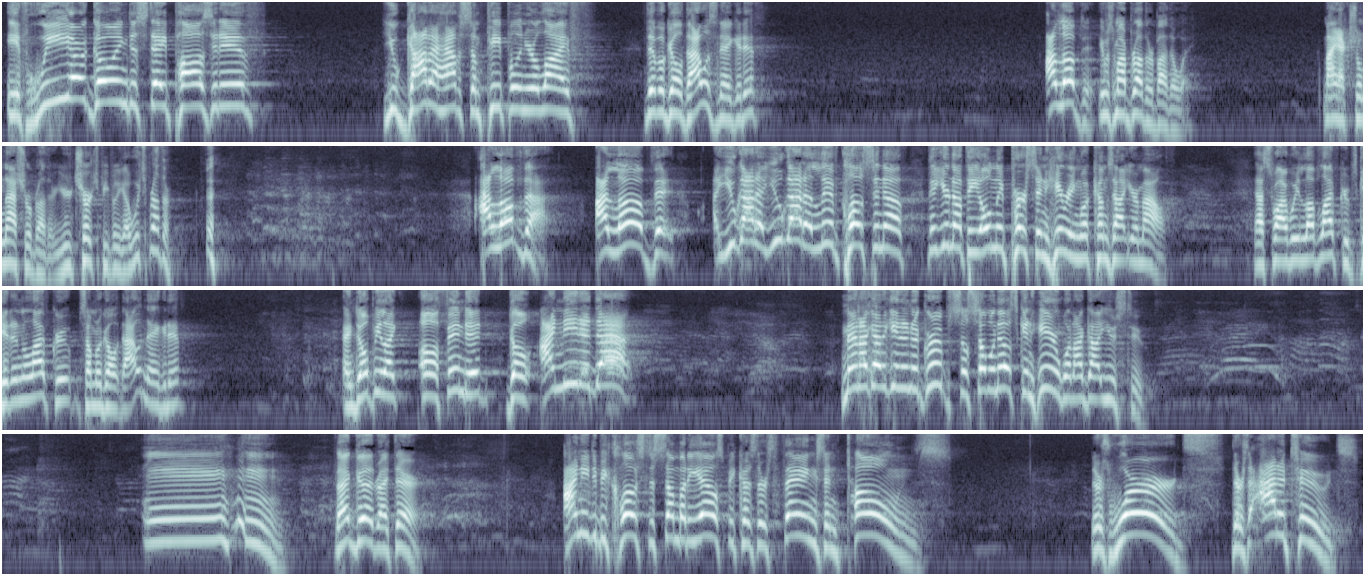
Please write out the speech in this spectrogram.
If we are going to stay positive, you got to have some people in your life that will go, that was negative. I loved it. It was my brother, by the way. My actual natural brother. Your church people, you go, which brother? I love that. I love that you gotta, you gotta live close enough that you're not the only person hearing what comes out your mouth. That's why we love life groups. Get in a life group. Someone go, that was negative. And don't be like, oh, offended. Go, I needed that. Man, I got to get in a group so someone else can hear what I got used to. Mm-hmm. That good right there. I need to be close to somebody else because there's things and tones, there's words, there's attitudes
